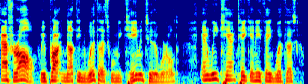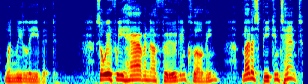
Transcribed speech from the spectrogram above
After all, we brought nothing with us when we came into the world, and we can't take anything with us when we leave it. So if we have enough food and clothing, let us be content.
